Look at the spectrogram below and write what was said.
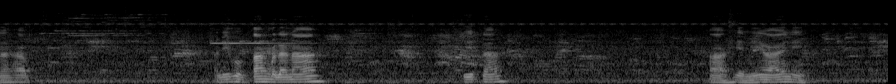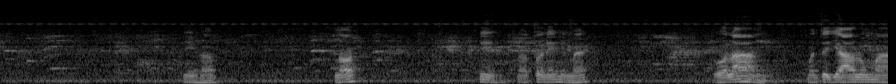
นะครับ อันนี้ผมตั้งไปแล้วนะชิดนะ อะเห็นนี่ไหมนี่ นี่ครับน็อตนี่น็อตตัวนี้เห็นไหม ตัวล่างมันจะยาวลงมา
